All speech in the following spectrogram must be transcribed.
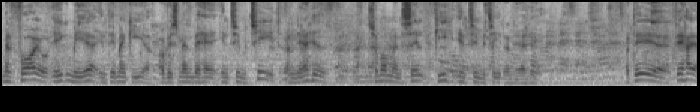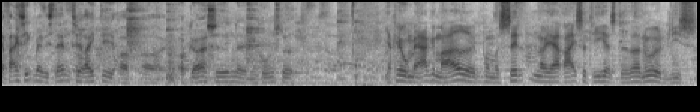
man får jo ikke mere end det, man giver. Og hvis man vil have intimitet og nærhed, så må man selv give intimitet og nærhed. Og det, det har jeg faktisk ikke været i stand til rigtigt at, at, at gøre siden øh, min kones død. Jeg kan jo mærke meget øh, på mig selv, når jeg rejser de her steder. Nu er det lige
